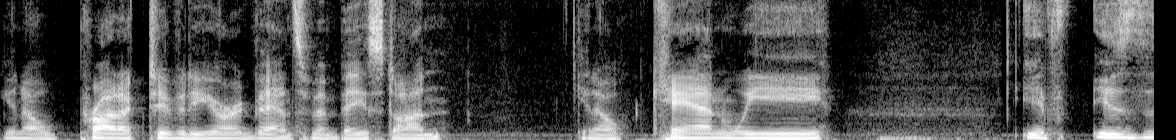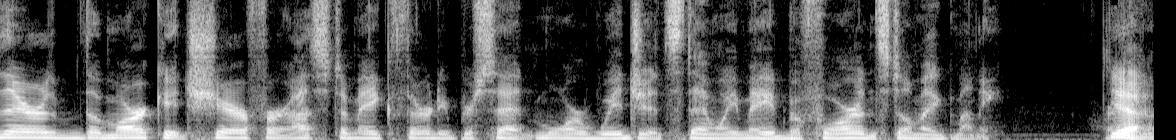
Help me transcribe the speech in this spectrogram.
you know, productivity or advancement based on, you know, can we if is there the market share for us to make 30% more widgets than we made before and still make money? yeah,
